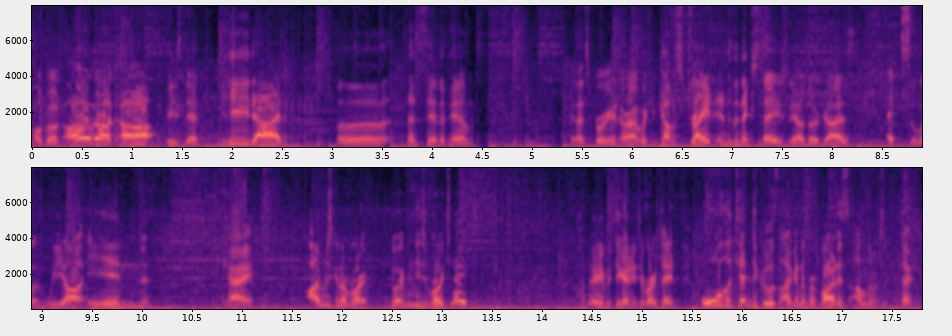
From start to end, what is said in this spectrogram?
Oh god, oh god. Ah, oh, he's dead. He died. Uh, that's the end of him. Okay, that's brilliant. Alright, we can come straight into the next stage now though, guys. Excellent. We are in. Okay. I'm just gonna rotate. Do I even need to rotate? I don't even think I need to rotate. All the tentacles are gonna provide us unlimited protection.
